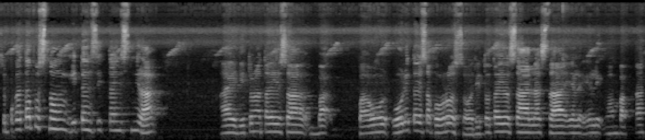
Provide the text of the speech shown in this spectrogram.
So pagkatapos nung 8 times 8 times nila, ay dito na tayo sa ba, pa, ulit tayo sa chorus. So dito tayo sa last ta ili ili mambak ta.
